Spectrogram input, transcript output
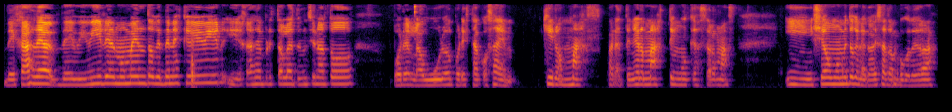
Dejas de, de vivir el momento que tenés que vivir y dejas de prestarle atención a todo por el laburo, por esta cosa de quiero más, para tener más tengo que hacer más. Y llega un momento que la cabeza tampoco te da,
